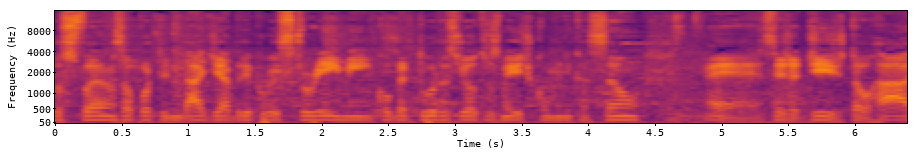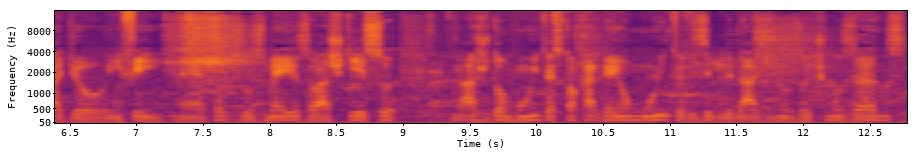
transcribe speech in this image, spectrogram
os fãs, a oportunidade de abrir para o streaming, coberturas de outros meios de comunicação, é, seja digital, rádio, enfim, é, todos os meios. Eu acho que isso ajudou muito. A Stock Car ganhou muita visibilidade nos últimos anos.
